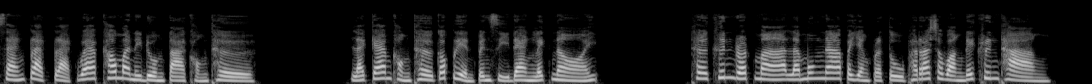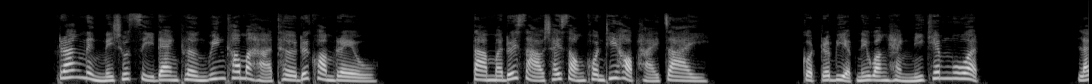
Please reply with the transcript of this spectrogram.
แสงแปลกๆแวบเข้ามาในดวงตาของเธอ และแก้มของเธอก็เปลี่ยนเป็นสีแดงเล็กน้อย เธอขึ้นรถม้าและมุ่งหน้าไปยังประตูพระราชวังได้ครึ่งทาง ร่างหนึ่งในชุดสีแดงเพลิงวิ่งเข้ามาหาเธอด้วยความเร็ว ตามมาด้วยสาวใช้สองคนที่หอบหายใจ กฎระเบียบในวังแห่งนี้เข้มงวด และ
